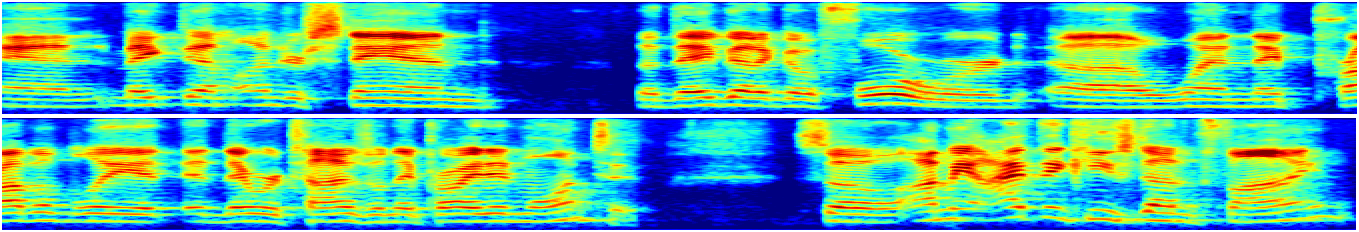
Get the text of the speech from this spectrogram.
and make them understand that they've got to go forward uh, when they probably there were times when they probably didn't want to. So I mean, I think he's done fine.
